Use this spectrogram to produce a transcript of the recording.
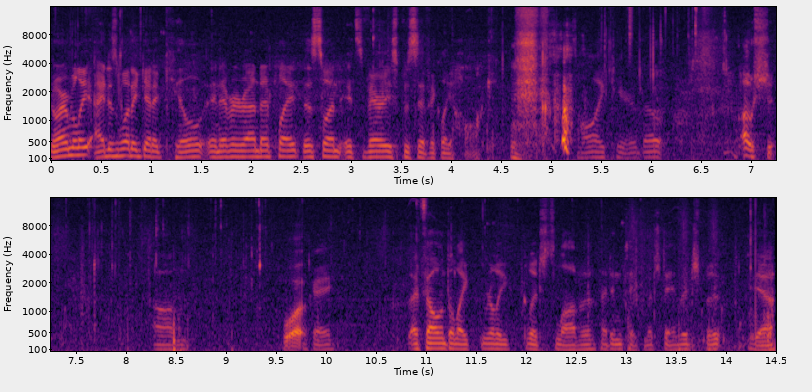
Normally, I just want to get a kill in every round I play. This one, it's very specifically Hawk. that's all I care about. Oh, shit. Um, What? okay. I fell into like really glitched lava. I didn't take much damage, but yeah.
